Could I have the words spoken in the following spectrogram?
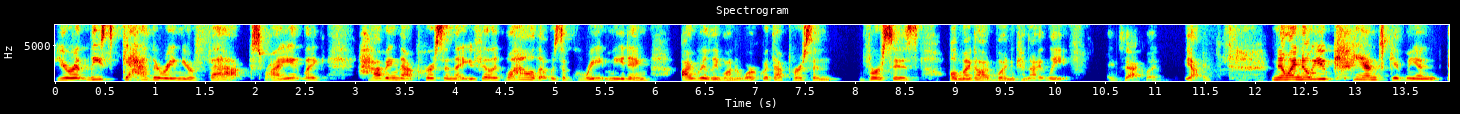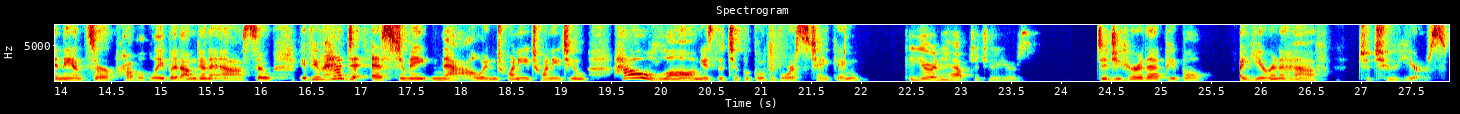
you're at least gathering your facts right? Like having that person that you feel like wow that was a great meeting. I really want to work with that person versus oh my god when can i leave? Exactly. Yeah. Now i know you can't give me an, an answer probably but i'm going to ask. So if you had to estimate now in 2022 how long is the typical divorce taking? A year and a half to two years. Did you hear that people? A year and a half to two years.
